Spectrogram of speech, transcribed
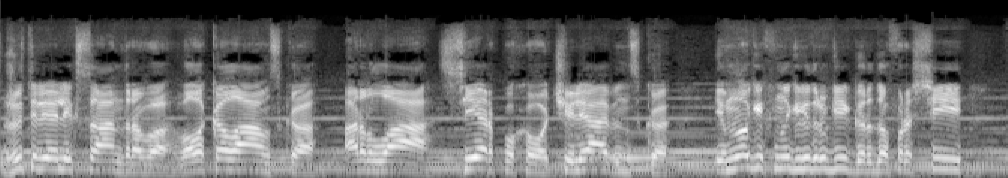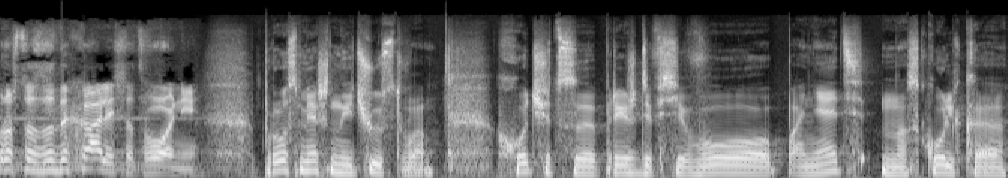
Жители Александрова, Волоколамска, Орла, Серпухова, Челябинска и многих-многих других городов России просто задыхались от вони. Про смешанные чувства. Хочется прежде всего понять, насколько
